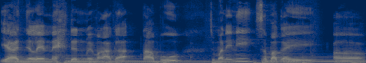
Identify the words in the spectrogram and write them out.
ya nyeleneh dan memang agak tabu cuman ini sebagai uh,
